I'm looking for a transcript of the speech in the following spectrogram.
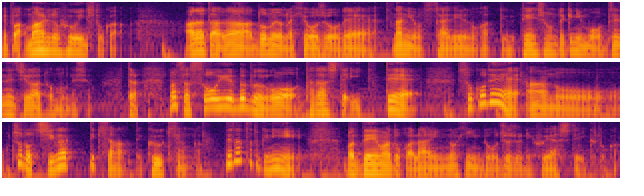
やっぱ周りの雰囲気とかあなたがどのような表情で何を伝えているのかっていうテンション的にも全然違うと思うんですよ。ただ、まずはそういう部分を正していって、そこで、あの、ちょっと違ってきたなって空気感が。ってなった時に、まあ、電話とか LINE の頻度を徐々に増やしていくとか。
